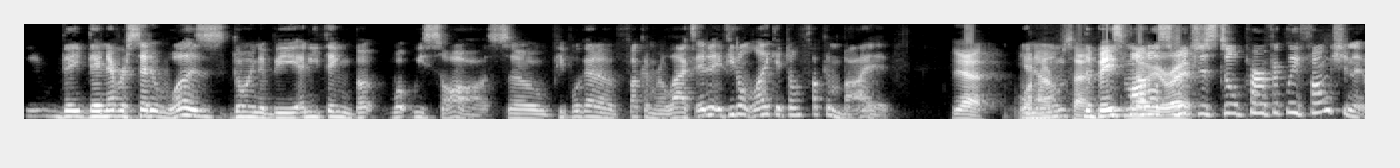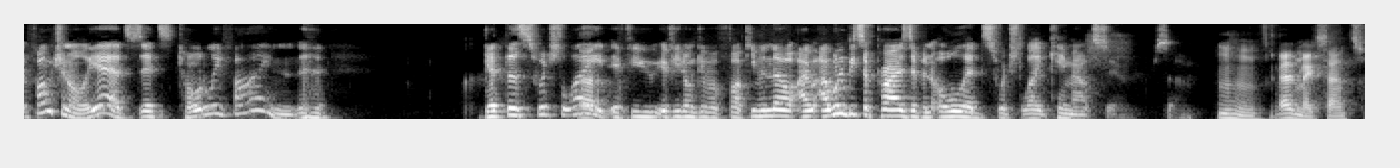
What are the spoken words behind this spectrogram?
they they never said it was going to be anything but what we saw. So people gotta fucking relax. And if you don't like it, don't fucking buy it. yeah, You one hundred know, percent. the base model no, Switch right. is still perfectly function functional. Yeah, it's it's totally fine. Get the Switch Lite Uh, if you if you don't give a fuck. Even though I, I wouldn't be surprised if an OLED Switch Lite came out soon. So Mm-hmm. That makes sense.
